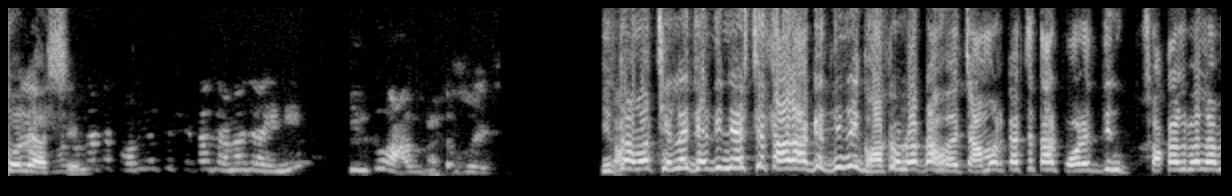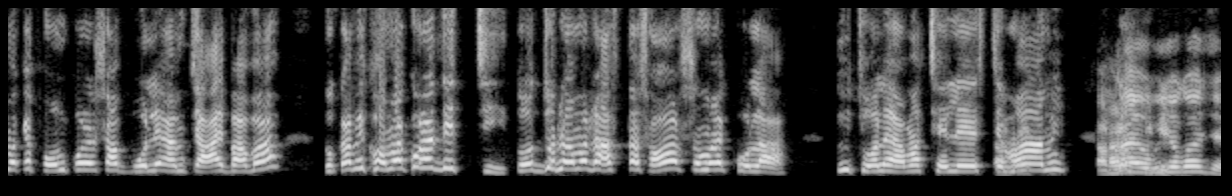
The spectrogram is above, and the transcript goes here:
চলে আসে। কিন্তু কিন্তু আমার ছেলে যেদিন এসছে তার আগের দিনই ঘটনাটা হয়েছে। আমার কাছে তার পরের দিন সকালবেলা আমাকে ফোন করে সব বলে আমি চাই বাবা তোকে আমি ক্ষমা করে দিচ্ছি। তোর জন্য আমার রাস্তা সব সময় খোলা। তুই চলে আমার ছেলে এসছে। মা আমি থানায় অভিযোগ হয়েছে?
